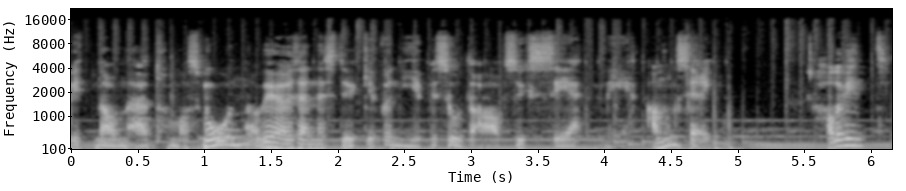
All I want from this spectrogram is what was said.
Mitt navn er Thomas Moen, og vi høres igjen neste uke på en ny episode av Suksess med annonsering. Ha det fint!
